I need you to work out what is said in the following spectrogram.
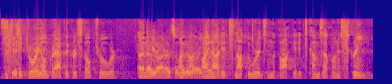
Is this pictorial, graphic, or sculptural work? Uh, no, Your Honor. It's a Why literary. Not? Why not? It's not the words in the pocket. It comes up on a screen.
